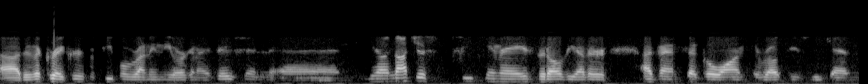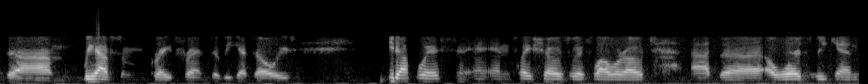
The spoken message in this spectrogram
Uh, there's a great group of people running the organization, and you know, not just CCMAs, but all the other events that go on throughout these weekends. Um, we have some great friends that we get to always meet up with and, and play shows with while we're out at the awards weekend.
